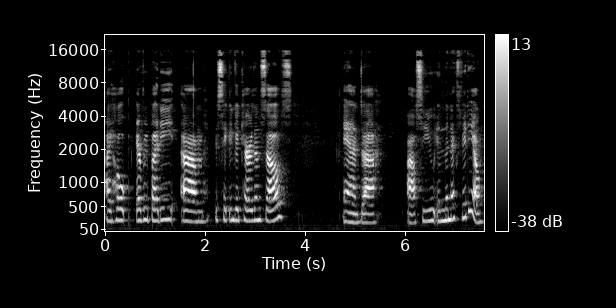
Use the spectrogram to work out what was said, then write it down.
I hope everybody um, is taking good care of themselves. And uh, I'll see you in the next video.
